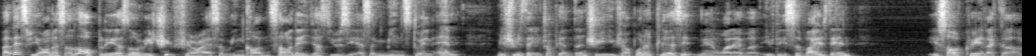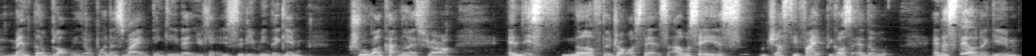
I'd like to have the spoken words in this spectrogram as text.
But let's be honest, a lot of players don't really treat Fiora as a win con, some of them just use it as a means to an end. Which means that you drop it on turn 3, if your opponent clears it, then whatever. If they survive, then it sort of create like a mental block in your opponent's mind, thinking that you can easily win the game through one card known as Fiora. And this nerf, the drop of stats, I would say is justified because at the at the start of the game,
